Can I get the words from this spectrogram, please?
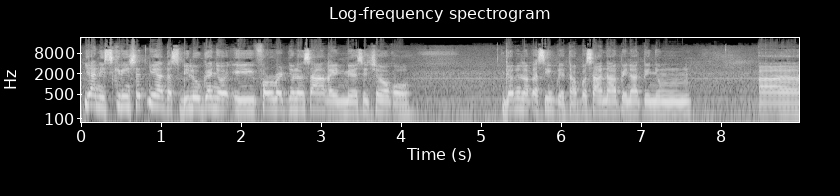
yan, i-screenshot nyo yan, tapos bilugan nyo, i-forward nyo lang sa akin, message nyo ako. Ganun lang kasimple. Tapos hanapin natin yung uh,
